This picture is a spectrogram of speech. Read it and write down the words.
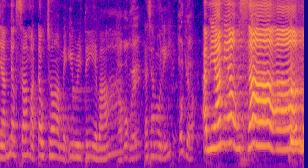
များမြောက်စားမှာတောက်ကျွမ်းရမယ်အီရီသိန်းရဲ့ပါဟာဘောကွယ်ဒါကြောင့်မို့လေဟုတ်တယ်အမြတ်မြောက်စားမ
